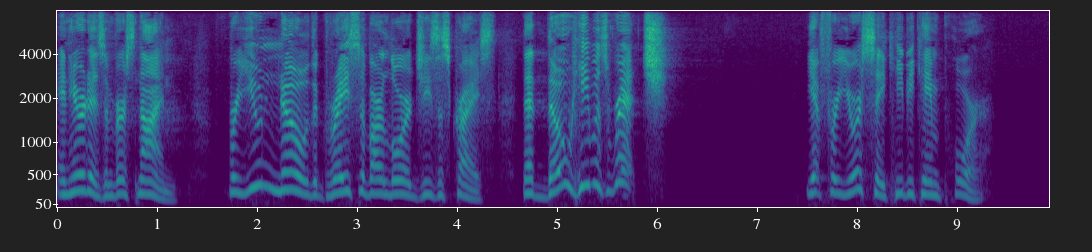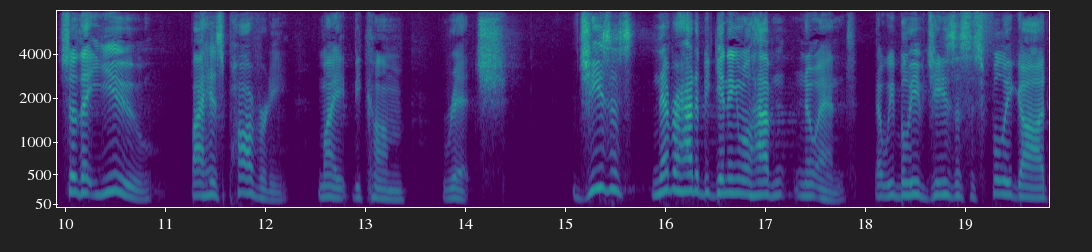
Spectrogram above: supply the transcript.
And here it is in verse 9 For you know the grace of our Lord Jesus Christ, that though he was rich, yet for your sake he became poor, so that you, by his poverty, might become rich. Jesus never had a beginning and will have no end. That we believe Jesus is fully God,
